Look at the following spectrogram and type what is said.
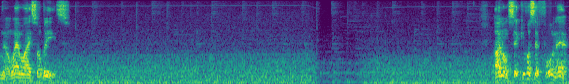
Não é mais sobre isso. A não ser que você for, né,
